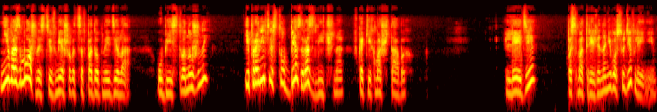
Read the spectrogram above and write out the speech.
ни возможностью вмешиваться в подобные дела. Убийства нужны, и правительству безразлично, в каких масштабах. Леди посмотрели на него с удивлением.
